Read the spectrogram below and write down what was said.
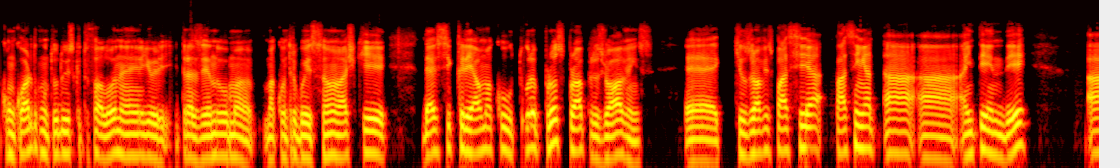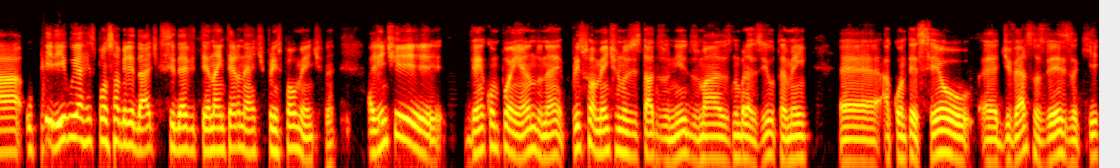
concordo com tudo isso que tu falou, né, Yuri, e trazendo uma, uma contribuição, eu acho que deve-se criar uma cultura para os próprios jovens, é, que os jovens passem a, passem a, a, a entender a, o perigo e a responsabilidade que se deve ter na internet, principalmente. Né? A gente vem acompanhando, né, principalmente nos Estados Unidos, mas no Brasil também é, aconteceu é, diversas vezes aqui,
